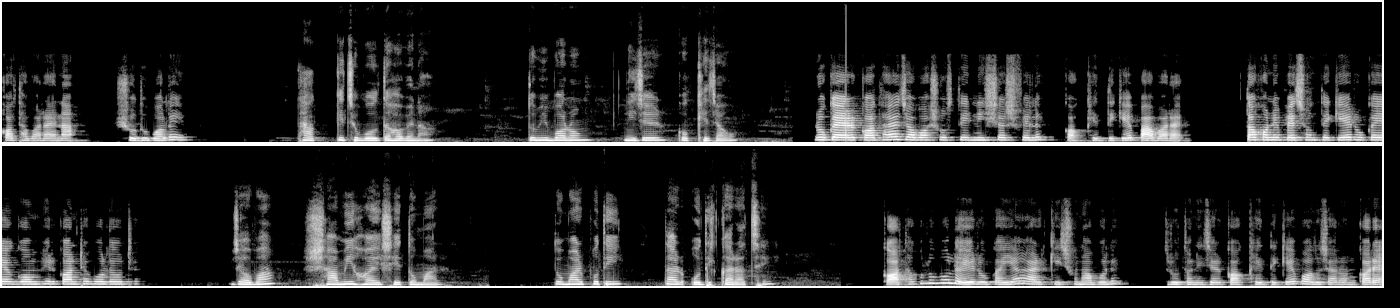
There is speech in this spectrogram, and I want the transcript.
কথা বাড়ায় না শুধু বলে থাক কিছু বলতে হবে না। তুমি বরং নিজের কক্ষে যাও। রুকাইয়ার কথায় জবা স্বস্তির নিঃশ্বাস ফেলে কক্ষের দিকে পা বাড়ায়। তখনই পেছন থেকে রুকাইয়া গম্ভীর কণ্ঠে বলে ওঠে জবা স্বামী হয় সে তোমার। তোমার প্রতি তার অধিকার আছে। কথাগুলো বলে রুকাইয়া আর কিছু না বলে দ্রুত নিজের কক্ষের দিকে পদচারণ করে।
